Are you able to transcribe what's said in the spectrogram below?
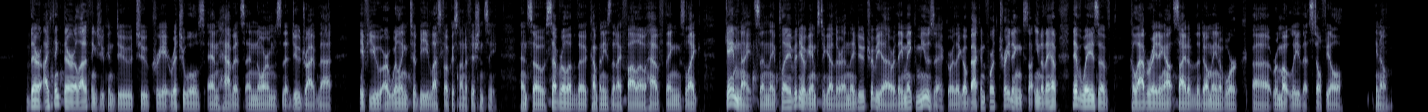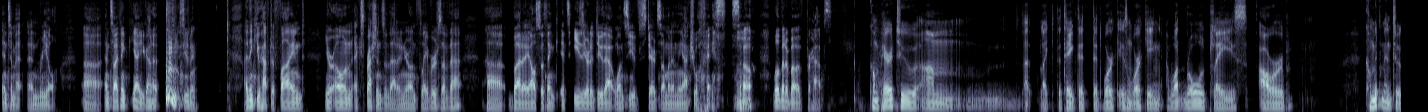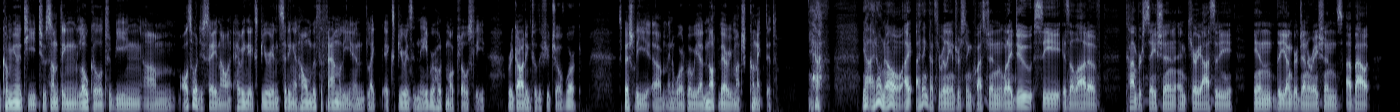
there, I think there are a lot of things you can do to create rituals and habits and norms that do drive that. If you are willing to be less focused on efficiency, and so several of the companies that I follow have things like game nights and they play video games together and they do trivia or they make music or they go back and forth trading so, you know they have they have ways of collaborating outside of the domain of work uh, remotely that still feel you know intimate and real uh, and so i think yeah you gotta excuse me i think you have to find your own expressions of that and your own flavors of that. Uh, but I also think it's easier to do that once you've stared someone in the actual face. So mm. a little bit of both, perhaps. Compared to um, uh, like the take that that work isn't working, what role plays our commitment to a community, to something local, to being um, also what you say now, having the experience sitting at home with the family and like experience a neighborhood more closely regarding to the future of work, especially um, in a world where we are not very much connected. Yeah. Yeah, I don't know. I, I think that's a really interesting question. What I do see is a lot of conversation and curiosity in the younger generations about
